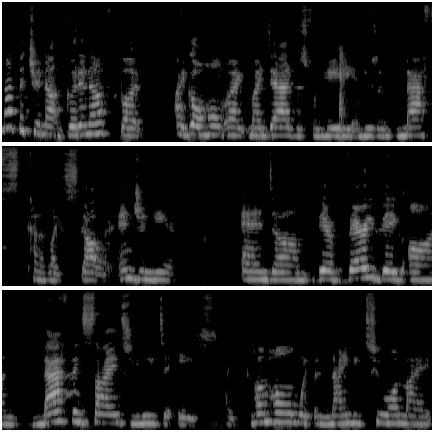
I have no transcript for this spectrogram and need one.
not that you're not good enough, but I go home. Like my dad was from Haiti, and he was a math kind of like scholar, engineer, and um, they're very big on math and science. You need to ace. I come home with a 92 on my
